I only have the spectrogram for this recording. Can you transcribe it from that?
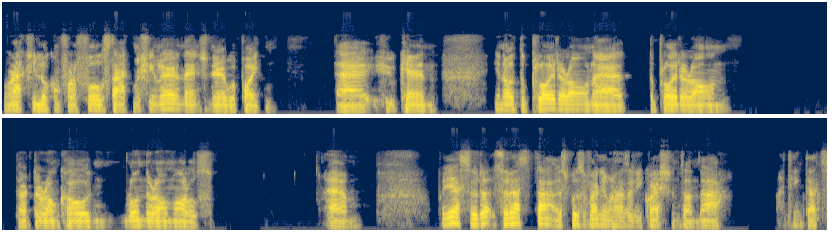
we're actually looking for a full stack machine learning engineer with Python, uh, who can, you know, deploy their own uh, deploy their own their, their own code and run their own models." Um, but yeah, so that so that's that. I suppose if anyone has any questions on that, I think that's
